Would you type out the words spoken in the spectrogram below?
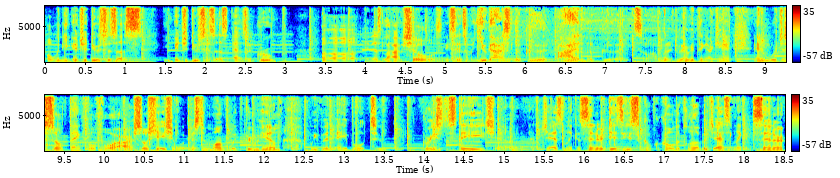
or when he introduces us, he introduces us as a group uh, in his live shows. And he says, When you guys look good, I look good. So I'm going to do everything I can. And we're just so thankful for our association with Mr. Monk. With through him, we've been able to grace the stage uh, at Jazz Lincoln Center, Dizzy's Coca Cola Club at Jazz Lincoln Center.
